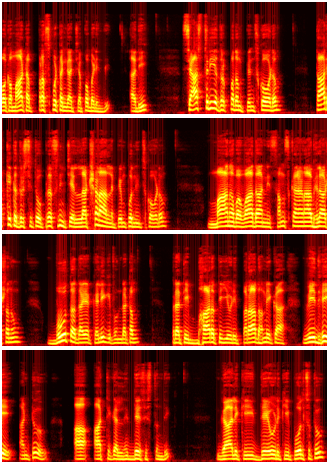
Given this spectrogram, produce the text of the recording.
ఒక మాట ప్రస్ఫుటంగా చెప్పబడింది. అది శాస్త్రీయ దృక్పథం పెంచుకోవడం తార్కిక దృష్టితో ప్రశ్నించే లక్షణాలను పెంపొందించుకోవడం మానవవాదాన్ని సంస్కరణాభిలాషను భూతదయ కలిగి ఉండటం ప్రతి భారతీయుడి ప్రాథమిక విధి అంటూ ఆ ఆర్టికల్ నిర్దేశిస్తుంది. గాలికి దేవుడికి పోల్చుతూ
